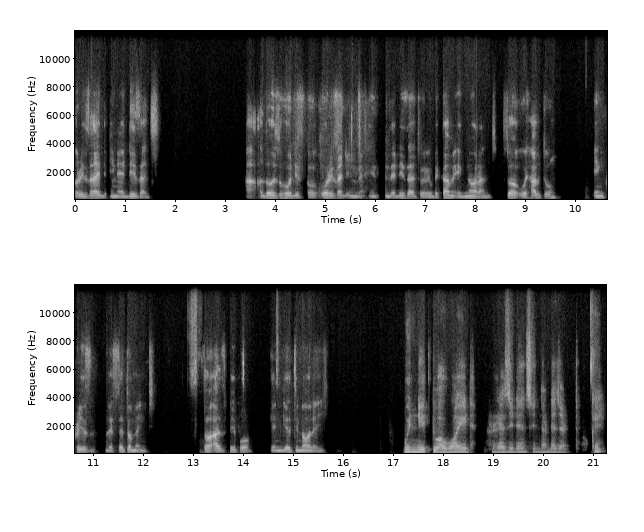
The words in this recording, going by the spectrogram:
reside in a desert. Uh, those who, dis- who who reside in the, in, in the desert will become ignorant. So we have to increase the settlement so as people can get knowledge. We need to avoid residence in the desert. Okay,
